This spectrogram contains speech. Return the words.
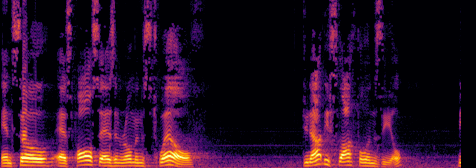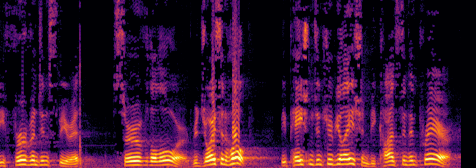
And so, as Paul says in Romans 12, do not be slothful in zeal, be fervent in spirit, serve the Lord, rejoice in hope be patient in tribulation. Be constant in prayer.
